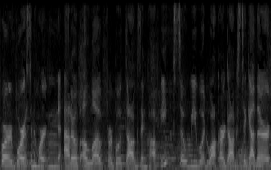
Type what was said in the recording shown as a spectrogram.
for Boris and Horton out of a love for both dogs and coffee. So we would walk our dogs together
